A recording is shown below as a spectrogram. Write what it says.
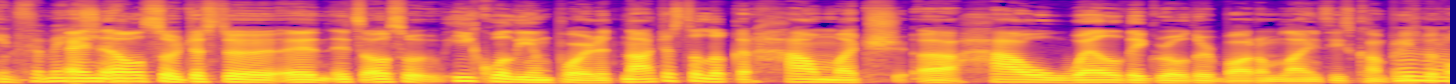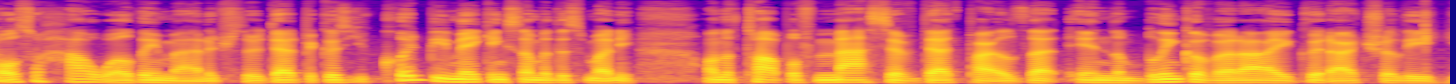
information. And also, just to, and it's also equally important not just to look at how much, uh, how well they grow their bottom lines, these companies, Mm-hmm. but also how well they manage their debt, because you could be making some of this money on the top of massive debt piles that, in the blink of an eye, could actually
